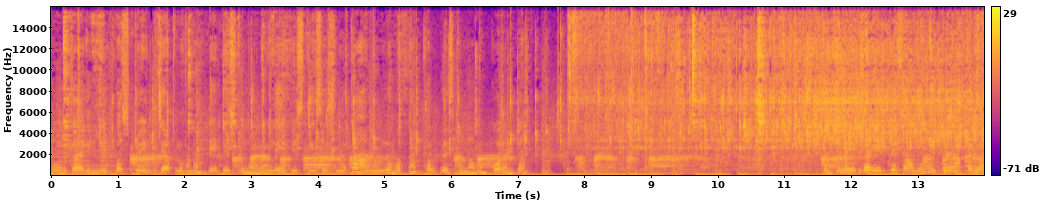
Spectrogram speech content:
నూనె కాగింది. ఫస్ట్ ఎండు చేపలు మనం వేపేసుకుందాం. నూనెలో వేపేసి తీసేసినాక ఆ నూనెలో మొత్తం కలిపేసుకున్నాము కూరంతా. కొంచెం లైట్గా వేగితే చాలు ఎక్కువ అక్కర్లా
